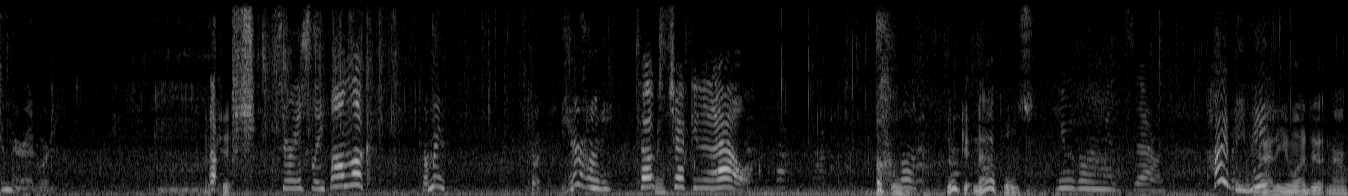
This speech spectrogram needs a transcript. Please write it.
Come here, Edward. Okay. Psh, seriously. Mom, look. Come here. Come here, honey. Tug's checking it out. Cool. They're getting apples. He was only made sound. Hi, baby. Maddie, you want to do it now?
